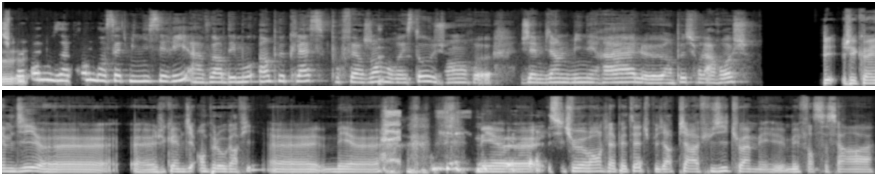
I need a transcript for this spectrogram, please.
tu peux pas nous apprendre dans cette mini-série à avoir des mots un peu classe pour faire genre au resto, genre euh, j'aime bien le minéral, un peu sur la roche? J'ai quand même dit, j'ai quand même dit ampélographie, mais mais si tu veux vraiment te la péter, tu peux dire pierre à fusil, tu vois, mais mais enfin ça sert à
